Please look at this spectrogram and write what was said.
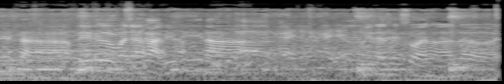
นี่ครับนี่คือบรรยากาศพี่ๆนะ มีแต่สวยๆทั้งนั้นเลย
